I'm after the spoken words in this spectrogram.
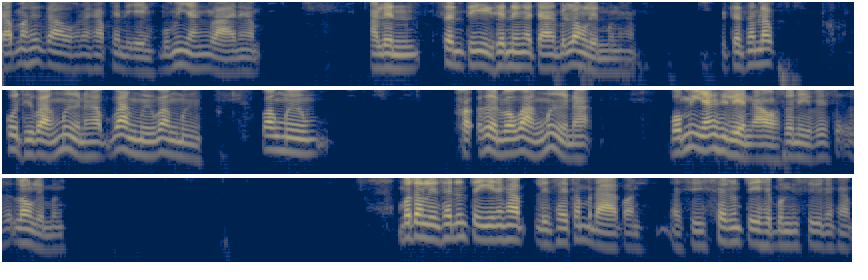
กลับมาคือเก่านะครับแค่นี้เองผมไม่ยังหลายนะครับอาเลนเส้นตรีอีกเส้นหนึ่งอาจารย์ไปลองเลนมึงครับอาจารย์สำหรับคนถือวางมือนะครับว่างมือว่างมือว่างมือเขาเอินว่าว่างมือนะผมมียังสิเล่นเอาส่วนนี้ไปลองเลนมึงไม่ต้องเล่นสายดนตรีนะครับเล่นสายธรรมดาก่อนสิสายดนตรีให้เบิ้งซื้อนะครับ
